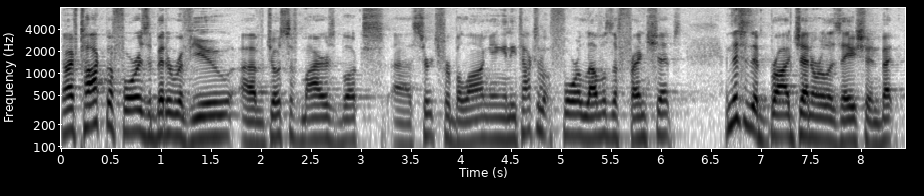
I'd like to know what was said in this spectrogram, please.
Now, I've talked before as a bit of review of Joseph Myers' books, uh, Search for Belonging, and he talks about four levels of friendships. And this is a broad generalization, but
